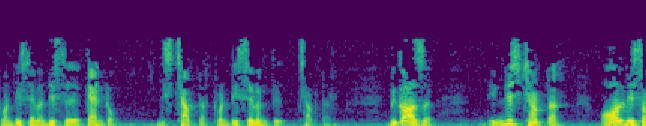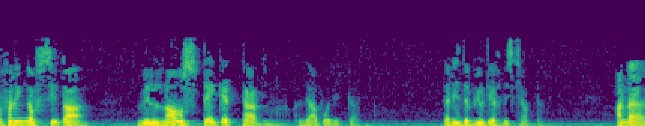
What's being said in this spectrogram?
27 this uh, canto this chapter 27th chapter. Because in this chapter all the suffering of sita will now take a turn the opposite turn. That is the beauty of this chapter. And uh,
